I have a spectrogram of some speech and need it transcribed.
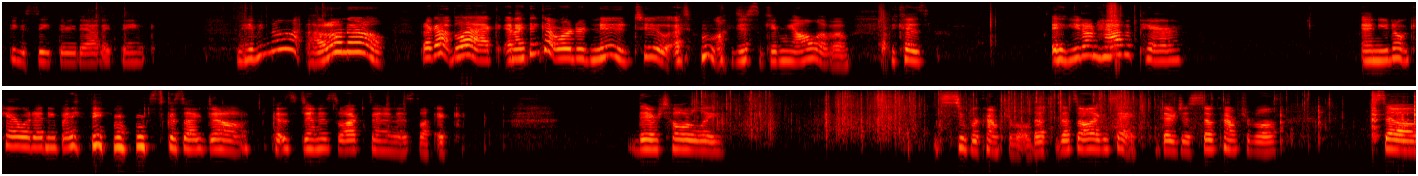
You can see through that, I think. Maybe not. I don't know. But I got black, and I think I ordered nude, too. Just give me all of them. Because if you don't have a pair, and you don't care what anybody thinks, because I don't. Because Dennis walks in and is like, they're totally super comfortable. That's that's all I can say. They're just so comfortable. So,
